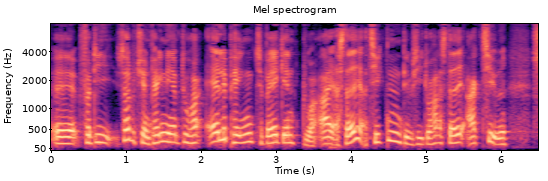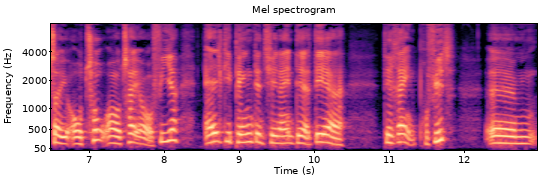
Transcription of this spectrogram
Øh, fordi så har du tjent penge hjem, du har alle penge tilbage igen, du har, ejer stadig artiklen, det vil sige, du har stadig aktivet, så i år 2, år 3, år 4, alle de penge, den tjener ind der, det er, det er rent profit. Øhm,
